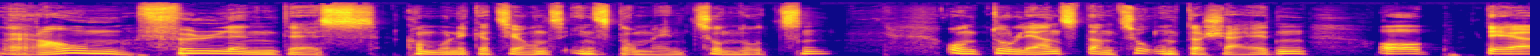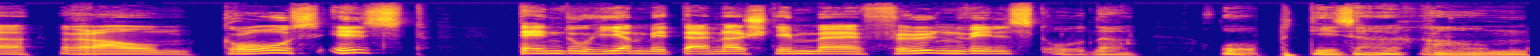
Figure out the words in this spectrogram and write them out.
raumfüllendes Kommunikationsinstrument zu nutzen und du lernst dann zu unterscheiden, ob der Raum groß ist, den du hier mit deiner Stimme füllen willst, oder ob dieser Raum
